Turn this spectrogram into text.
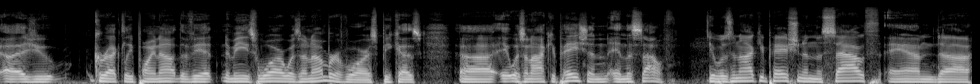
uh, as you correctly point out, the Vietnamese War was a number of wars because uh, it was an occupation in the South. It was an occupation in the South, and uh,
